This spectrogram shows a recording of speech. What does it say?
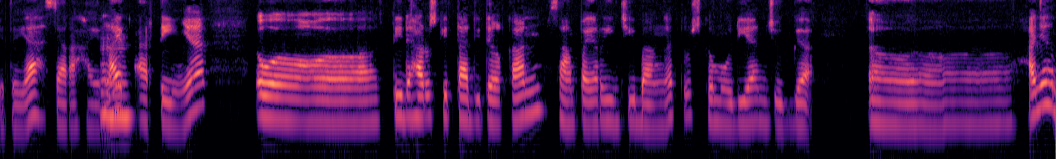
gitu ya. Secara highlight hmm. artinya uh, tidak harus kita detailkan sampai rinci banget. Terus kemudian juga uh, hanya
